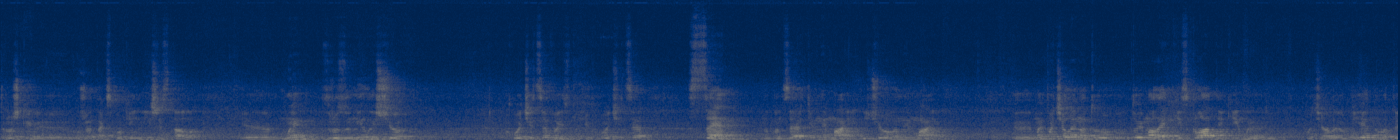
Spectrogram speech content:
трошки е, вже так спокійніше стало, е, ми зрозуміли, що хочеться виступів, хочеться сцени. Ну, концертів немає, нічого немає. Е, Ми почали на той маленький склад, який ми почали об'єднувати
